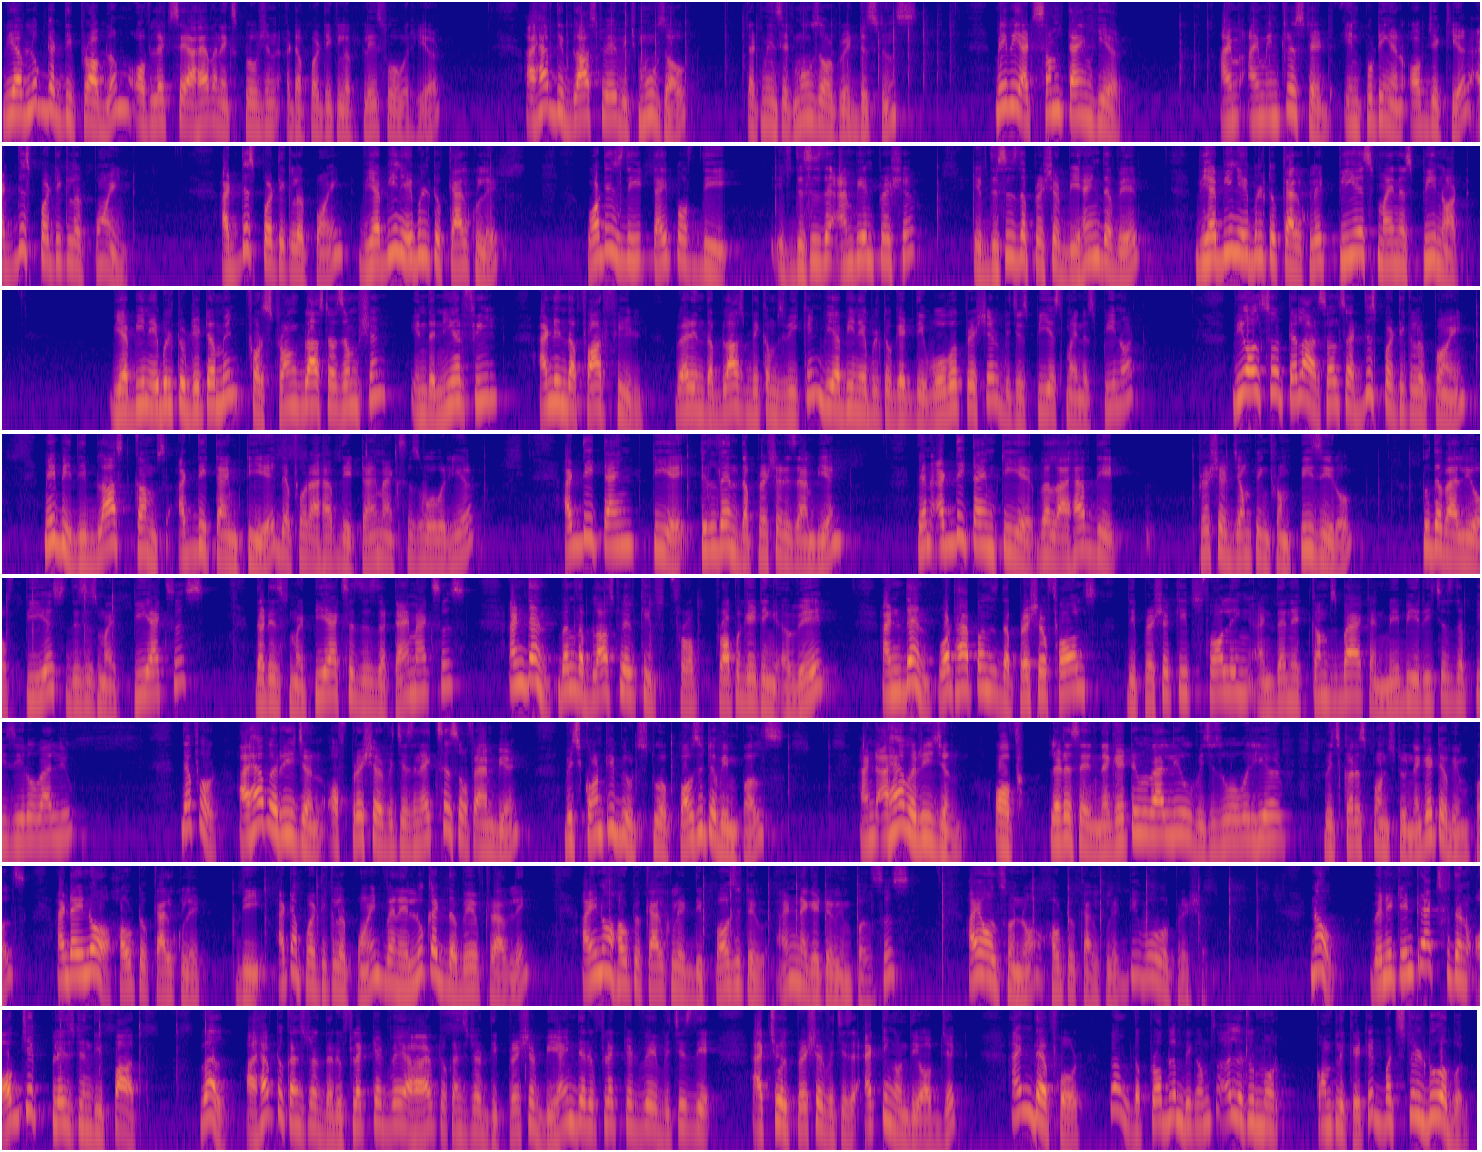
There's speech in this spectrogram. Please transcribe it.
We have looked at the problem of let us say I have an explosion at a particular place over here. I have the blast wave which moves out that means it moves out with distance. Maybe at some time here I am interested in putting an object here at this particular point. At this particular point we have been able to calculate what is the type of the if this is the ambient pressure, if this is the pressure behind the wave, we have been able to calculate P s minus P naught. We have been able to determine for strong blast assumption in the near field and in the far field wherein the blast becomes weakened, we have been able to get the overpressure which is P s minus P naught. We also tell ourselves at this particular point maybe the blast comes at the time T a therefore, I have the time axis over here. At the time T a till then the pressure is ambient, then at the time T a well I have the pressure jumping from P 0 to the value of P s this is my P axis. That is my P axis is the time axis and then well the blast wave keeps pro propagating away. And then what happens? The pressure falls the pressure keeps falling and then it comes back and maybe reaches the P 0 value. Therefore, I have a region of pressure which is in excess of ambient which contributes to a positive impulse. And I have a region of let us say negative value which is over here which corresponds to negative impulse. And I know how to calculate the at a particular point when I look at the wave travelling I know how to calculate the positive and negative impulses. I also know how to calculate the overpressure. Now, when it interacts with an object placed in the path well, I have to consider the reflected wave, I have to consider the pressure behind the reflected wave which is the actual pressure which is acting on the object and therefore, well the problem becomes a little more complicated, but still doable.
